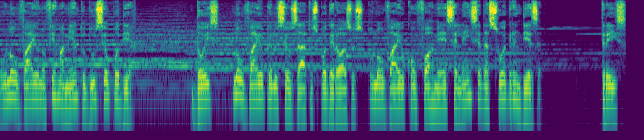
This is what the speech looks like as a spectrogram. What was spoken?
ou louvai-o no firmamento do seu poder. 2. Louvai-o pelos seus atos poderosos, ou louvai-o conforme a excelência da sua grandeza. 3.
